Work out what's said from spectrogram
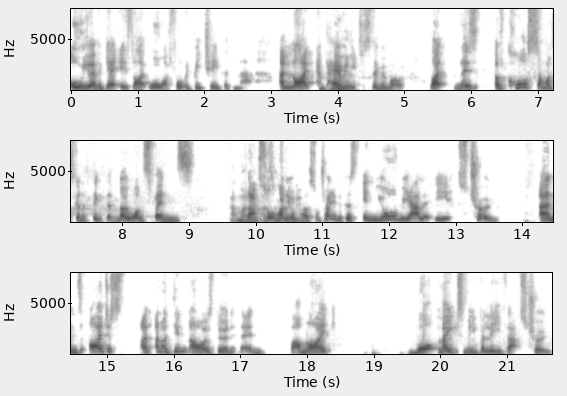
all you ever get is like, well, I thought it'd be cheaper than that, and like comparing yeah. you to Slimming World, like there's of course someone's going to think that no one spends that, that sort of money training. on personal training because in your reality it's true, and I just I, and I didn't know I was doing it then, but I'm like what makes me believe that's true?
